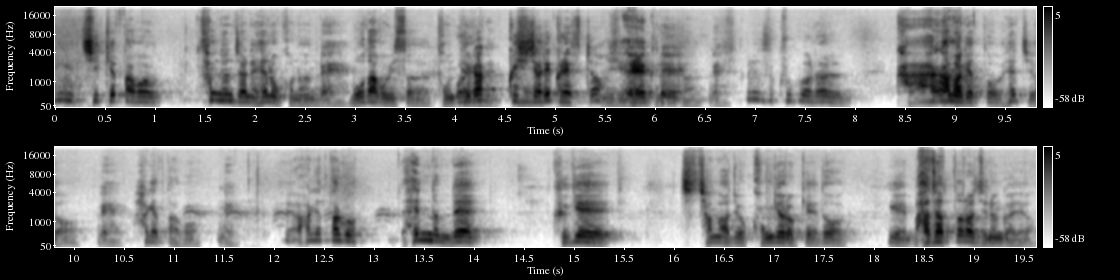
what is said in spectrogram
이 짓겠다고 3년 전에 해놓고는 네. 못 하고 있어 돈 때문에. 우리가 그 시절에 그랬죠? 예, 네, 그러니까. 네, 그래서 그거를 가감하게 또 했죠. 네, 하겠다고. 네. 예, 하겠다고 했는데 그게 참 아주 공교롭게도 이게 맞아 떨어지는 거예요.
